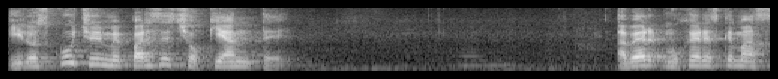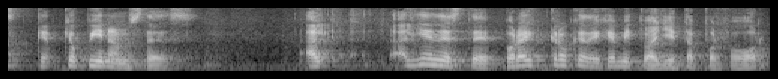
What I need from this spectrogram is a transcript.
Y lo escucho y me parece choqueante. A ver, mujeres, ¿qué más? ¿Qué, opinan ustedes? Alguien, este, por ahí creo que dejé mi toallita, por favor.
